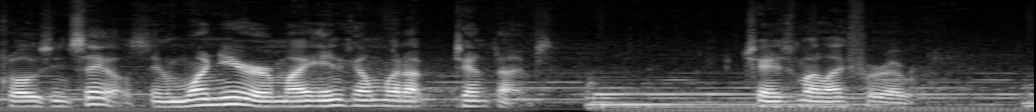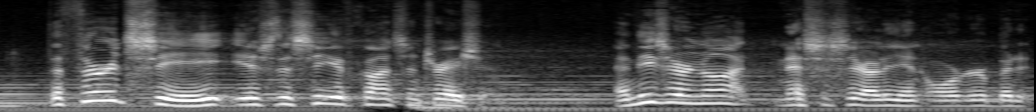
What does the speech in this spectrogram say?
closing sales. In one year, my income went up 10 times. Changed my life forever. The third C is the C of concentration. And these are not necessarily in order, but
